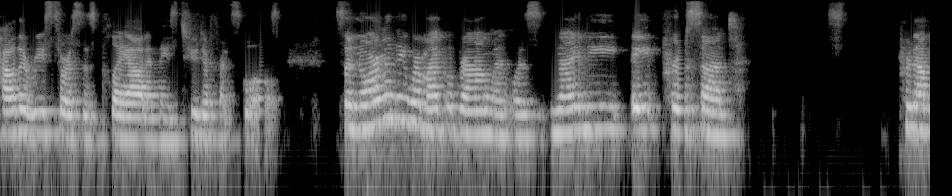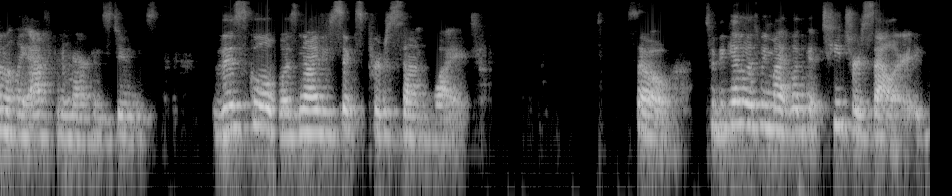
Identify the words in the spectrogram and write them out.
how the resources play out in these two different schools. So Normandy, where Michael Brown went, was ninety-eight percent predominantly African-American students. This school was ninety-six percent white. So to begin with, we might look at teacher salary.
